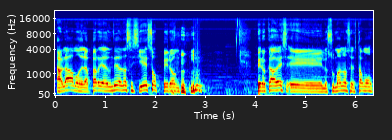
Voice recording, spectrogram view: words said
Hablábamos de la pérdida de un dedo, no sé si eso, pero, pero cada vez eh, los humanos estamos,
